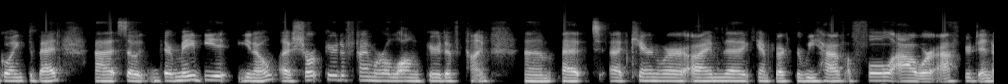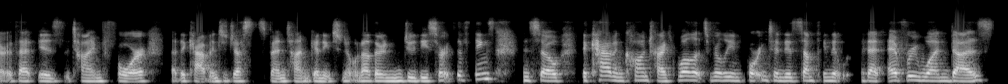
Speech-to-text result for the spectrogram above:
going to bed. Uh, so there may be, you know, a short period of time or a long period of time. Um, at at Cairn, where I'm the camp director, we have a full hour after dinner that is the time for uh, the cabin to just spend time getting to know one another and do these sorts sorts of things. And so the cabin contract, while it's really important and is something that that everyone does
